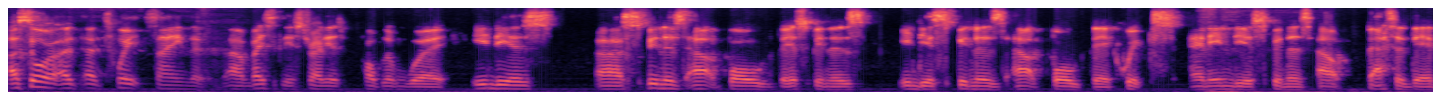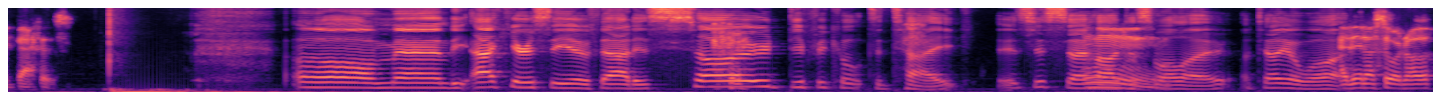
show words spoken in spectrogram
I saw a, a tweet saying that uh, basically Australia's problem were India's uh, spinners outbowled their spinners, India's spinners outbowled their quicks, and India's spinners outbattered their batters. Oh man, the accuracy of that is so difficult to take. It's just so hard to Mm. swallow. I tell you what. And then I saw another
